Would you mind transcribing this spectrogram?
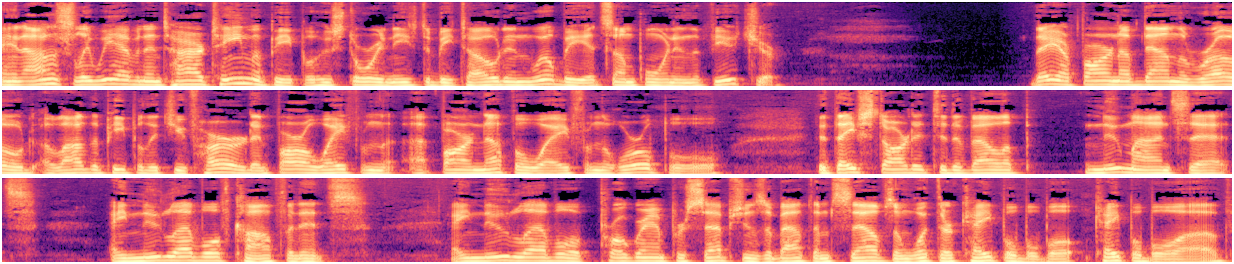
And honestly, we have an entire team of people whose story needs to be told and will be at some point in the future. They are far enough down the road, a lot of the people that you've heard, and far away from the, uh, far enough away from the whirlpool that they've started to develop new mindsets, a new level of confidence, a new level of program perceptions about themselves and what they're capable capable of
